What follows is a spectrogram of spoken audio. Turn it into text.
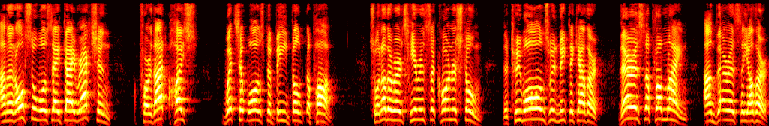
And it also was a direction for that house which it was to be built upon. So, in other words, here is the cornerstone. The two walls would meet together. There is the plumb line, and there is the other.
